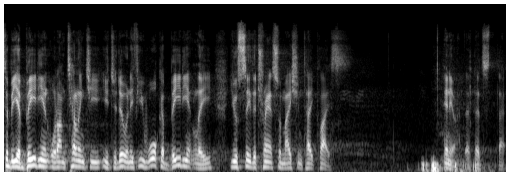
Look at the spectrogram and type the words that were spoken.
to be obedient what I'm telling to you, you to do. And if you walk obediently, you'll see the transformation take place. Anyway, that, that's that.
